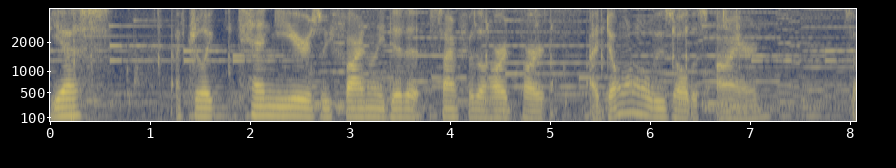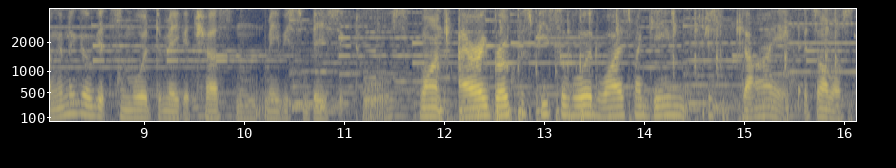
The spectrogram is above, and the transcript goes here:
Yes. After like 10 years, we finally did it. It's time for the hard part. I don't want to lose all this iron. So I'm gonna go get some wood to make a chest and maybe some basic tools. Come on, I already broke this piece of wood. Why is my game just dying? It's almost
